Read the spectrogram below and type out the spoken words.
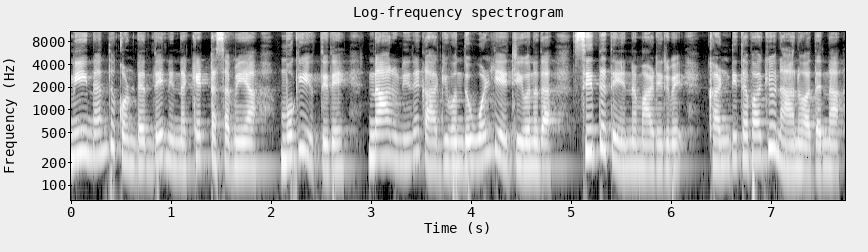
ನೀನಂದುಕೊಂಡಂತೆ ನಿನ್ನ ಕೆಟ್ಟ ಸಮಯ ಮುಗಿಯುತ್ತಿದೆ. ನಾನು ನಿನಗಾಗಿ ಒಂದು ಒಳ್ಳೆಯ ಜೀವನದ ಸಿದ್ಧತೆಯನ್ನು ಮಾಡಿರುವೆ. ಖಂಡಿತವಾಗಿಯೂ ನಾನು ಅದನ್ನು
